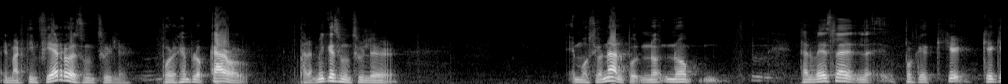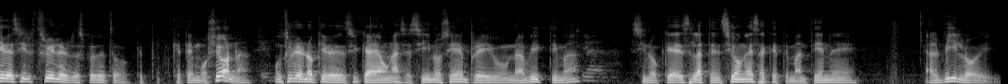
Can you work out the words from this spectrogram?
el Martín Fierro es un thriller. Por ejemplo, Carol, para mí que es un thriller emocional, pues, no, no, tal vez, porque ¿qué, quiere decir thriller después de todo? Que, te emociona. Un thriller no quiere decir que haya un asesino siempre y una víctima, sino que es la tensión esa que te mantiene al vilo. Y,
